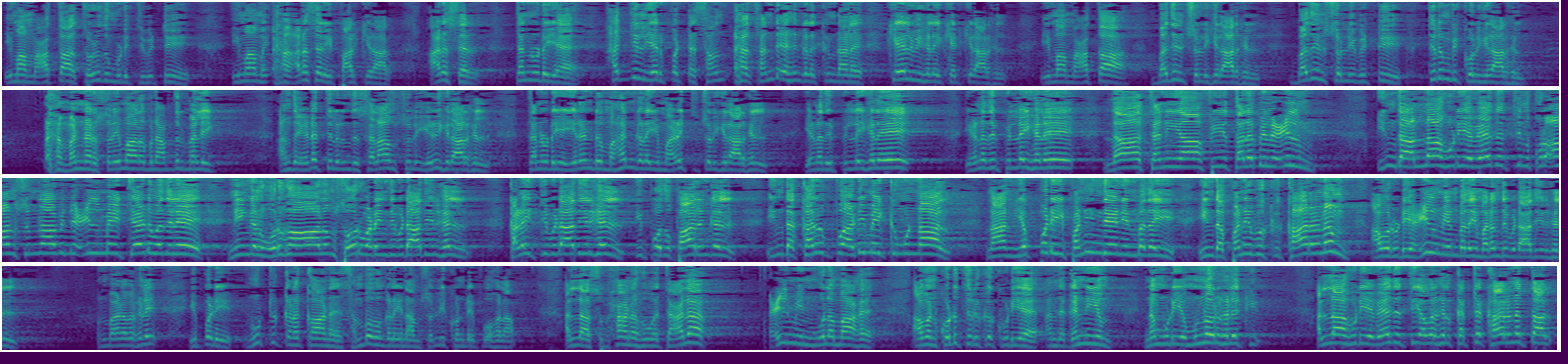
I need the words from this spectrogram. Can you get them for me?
இமாம் அத்தா தொழுது முடித்து விட்டு இமாம் அரசரை பார்க்கிறார். அரசர் தன்னுடைய ஹஜ்ஜில் ஏற்பட்ட சந்த- சந்தேகங்களுக்கு உண்டான கேள்விகளை கேட்கிறார்கள். இமாம் அத்தா பதில் சொல்லுகிறார்கள். பதில் சொல்லிவிட்டு திரும்பிக் கொள்கிறார்கள். மன்னர் சுலைமான் அப்துல் மலிக் அந்த இடத்திலிருந்து சலாம் சொல்லி எழுகிறார்கள். தன்னுடைய இரண்டு மகன்களையும் அழைத்து சொல்கிறார்கள். எனது பிள்ளைகளே எனது பிள்ளைகளே லா தனியா தலபில் இந்த அல்லாஹுடைய வேதத்தின் குரான் சுன்னாவின் இல்மை தேடுவதிலே நீங்கள் ஒரு காலம் சோர்வடைந்து விடாதீர்கள் களைத்து விடாதீர்கள். இப்போது பாருங்கள் இந்த கருப்பு அடிமைக்கு முன்னால் நான் எப்படி பணிந்தேன் என்பதை இந்த பணிவுக்கு காரணம் அவருடைய இல்ம் என்பதை மறந்து விடாதீர்கள். அன்பானவர்களே இப்படி நூற்றுக்கணக்கான சம்பவங்களை நாம் சொல்லிக் கொண்டே போகலாம். அல்லாஹ் சுப்ஹானஹு தாலா இல்மின் மூலமாக அவன் கொடுத்திருக்கக்கூடிய அந்த கண்ணியம் நம்முடைய முன்னோர்களுக்கு அல்லாஹுடைய வேதத்தை அவர்கள் கற்ற காரணத்தால்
